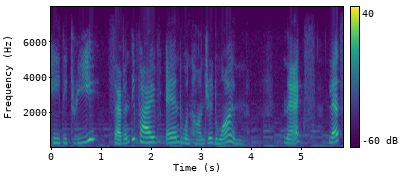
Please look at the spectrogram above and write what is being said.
83, 75, and 101. Next, let's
